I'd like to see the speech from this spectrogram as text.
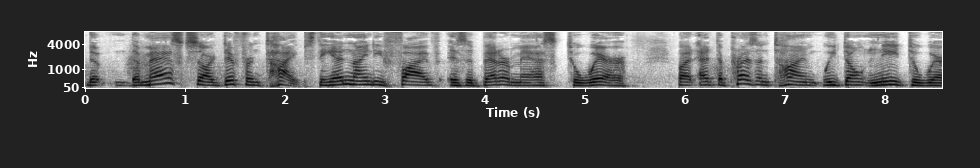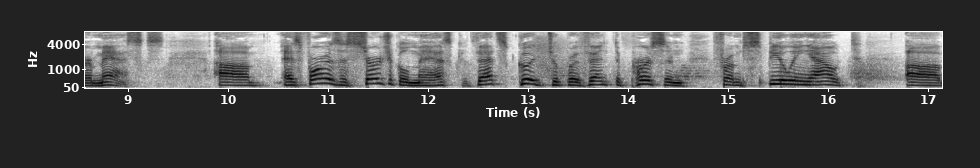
The, the masks are different types. The N95 is a better mask to wear, but at the present time, we don't need to wear masks. Um, as far as a surgical mask, that's good to prevent the person from spewing out uh,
